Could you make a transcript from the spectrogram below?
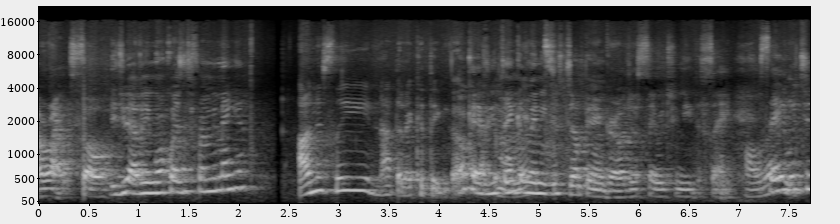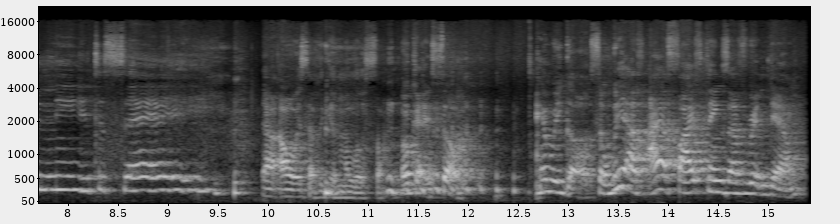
All right. So, did you have any more questions for me, Megan? Honestly, not that I could think of. Okay, if you think moment. of any, just jump in, girl. Just say what you need to say. Say what you need to say. I always have to give them a little song. Okay, so here we go. So we have I have five things I've written down.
